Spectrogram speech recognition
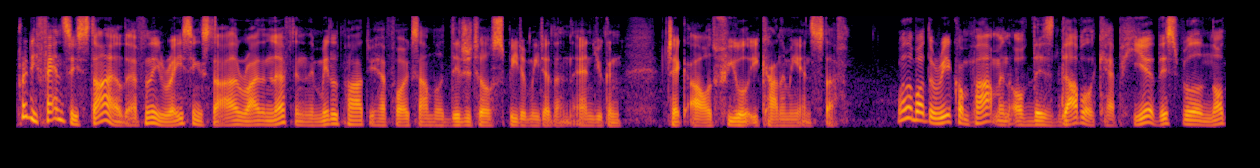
pretty fancy style, definitely racing style, right and left. In the middle part, you have, for example, a digital speedometer, then, and you can check out fuel economy and stuff. What about the rear compartment of this double cab here? This will not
